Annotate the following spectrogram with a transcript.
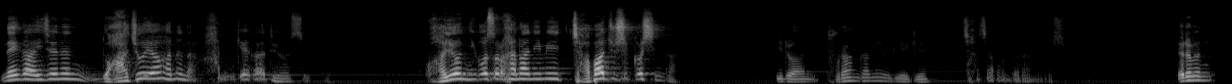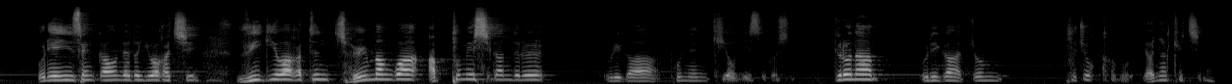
내가 이제는 놔줘야 하는 한계가 되었을 때, 과연 이것을 하나님이 잡아주실 것인가? 이러한 불안감이 우리에게 찾아온다라는 것입니다. 여러분, 우리의 인생 가운데도 이와 같이 위기와 같은 절망과 아픔의 시간들을 우리가 보낸 기억이 있을 것입니다. 그러나 우리가 좀 부족하고 연약했지만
